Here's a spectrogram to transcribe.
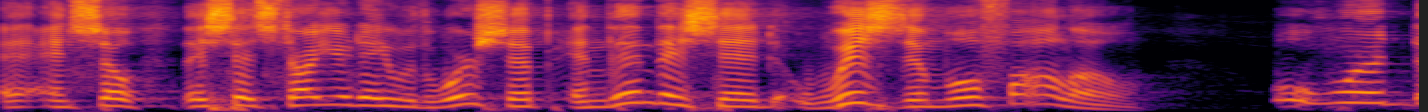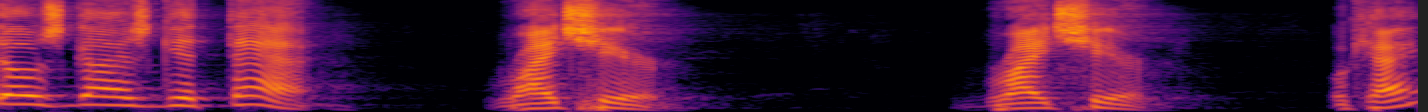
and so they said, start your day with worship. And then they said, wisdom will follow. Well, where'd those guys get that? Right here. Right here. Okay?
